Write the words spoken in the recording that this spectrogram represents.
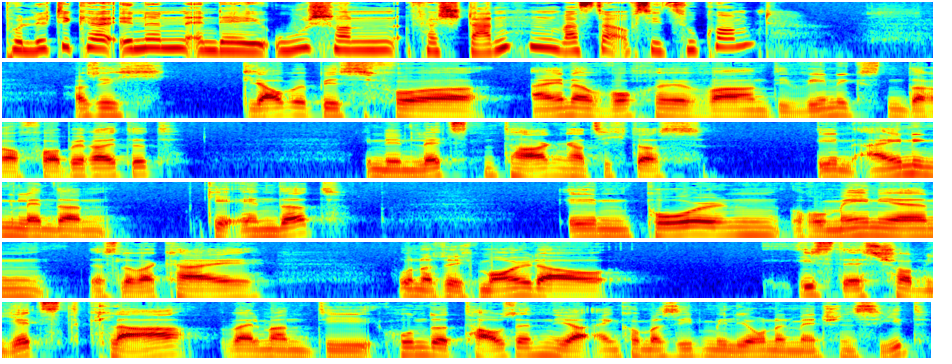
PolitikerInnen in der EU schon verstanden, was da auf sie zukommt? Also ich glaube, bis vor einer Woche waren die wenigsten darauf vorbereitet. In den letzten Tagen hat sich das in einigen Ländern geändert. In Polen, Rumänien, der Slowakei und natürlich Moldau ist es schon jetzt klar, weil man die Hunderttausenden, ja 1,7 Millionen Menschen sieht.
